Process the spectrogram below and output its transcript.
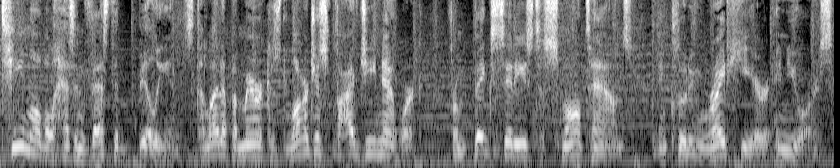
T-Mobile has invested billions to light up America's largest 5G network, from big cities to small towns, including right here in yours.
